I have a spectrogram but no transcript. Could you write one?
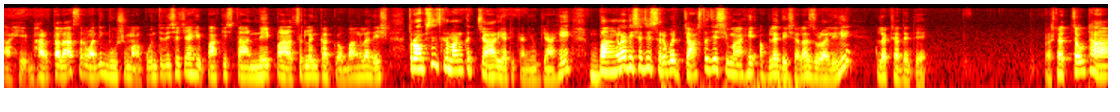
आहे? भारताला सर्वाधिक भूसीमा कोणत्या देशाची आहे? पाकिस्तान नेपाळ श्रीलंका किंवा बांगलादेश? तर ऑप्शन क्रमांक चार या ठिकाणी योग्य आहे. बांगलादेशाची सर्वात जास्त जी सीमा आहे आपल्या देशाला जुळालेली लक्षात येते. प्रश्न चौथा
